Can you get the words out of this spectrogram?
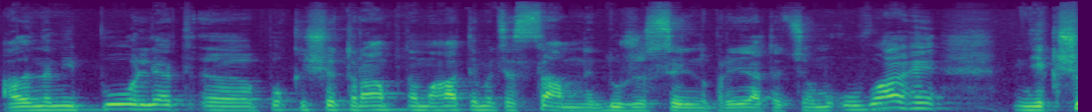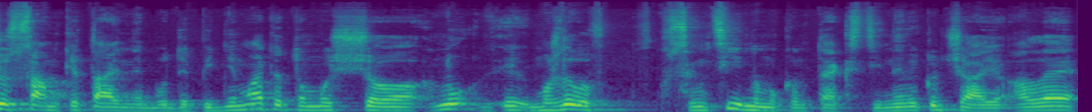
Але, на мій погляд, е, поки що Трамп намагатиметься сам не дуже сильно приділяти цьому уваги, якщо сам Китай не буде піднімати, тому що ну можливо в в санкційному контексті не виключаю, але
